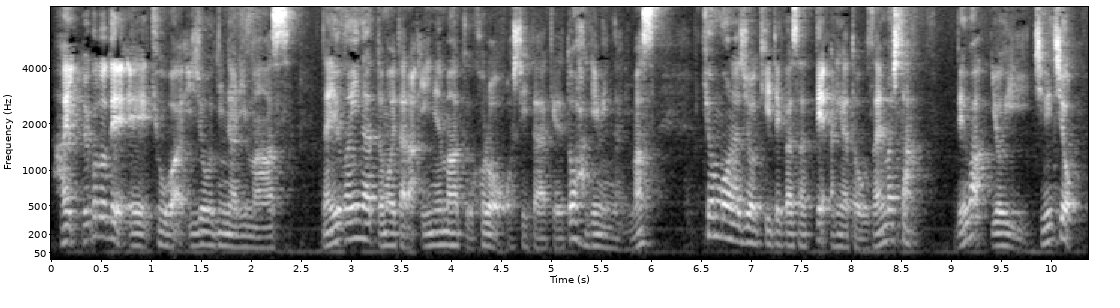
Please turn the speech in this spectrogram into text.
はい。ということで、えー、今日は以上になります。内容がいいなって思えたら、いいねマーク、フォローを押していただけると励みになります。今日もラジオを聴いてくださってありがとうございました。では、良い一日を。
